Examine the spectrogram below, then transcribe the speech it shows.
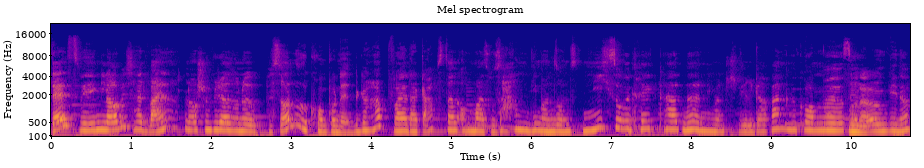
deswegen, glaube ich, hat Weihnachten auch schon wieder so eine besondere Komponente gehabt, weil da gab es dann auch mal so Sachen, die man sonst nicht so gekriegt hat, ne? an die man schwieriger rangekommen ist oder irgendwie. Ne?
